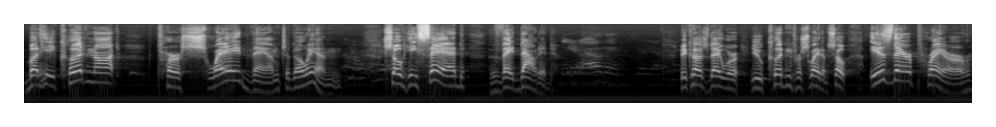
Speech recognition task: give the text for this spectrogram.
But he could not persuade them to go in. So he said, they doubted. Because they were, you couldn't persuade them. So, is there prayer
